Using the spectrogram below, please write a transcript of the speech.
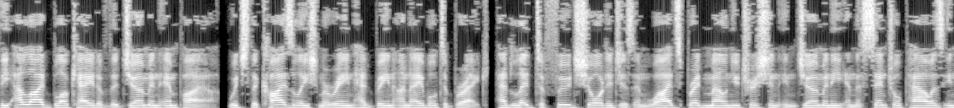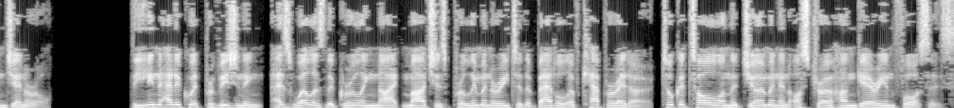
The Allied blockade of the German Empire, which the Kaiserliche Marine had been unable to break, had led to food shortages and widespread malnutrition in Germany and the Central Powers in general. The inadequate provisioning, as well as the grueling night marches preliminary to the Battle of Caporetto, took a toll on the German and Austro-Hungarian forces.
